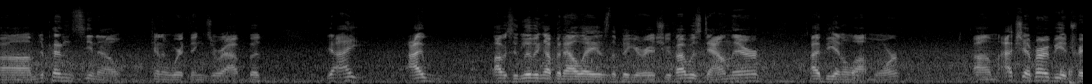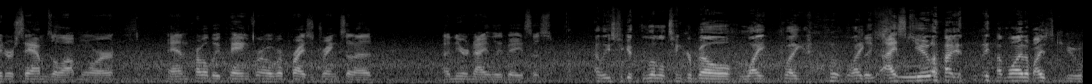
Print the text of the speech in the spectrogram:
Um, depends, you know, kind of where things are at. But yeah, I I obviously living up in LA is the bigger issue. If I was down there, I'd be in a lot more. Um, actually, I'd probably be at Trader Sam's a lot more, and probably paying for overpriced drinks on a a near nightly basis. At least you get the little Tinkerbell like like like, Like Ice Cube? I'm light up Ice Cube.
